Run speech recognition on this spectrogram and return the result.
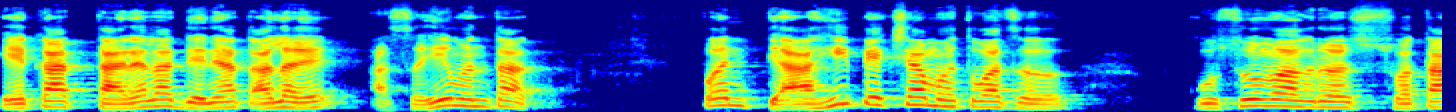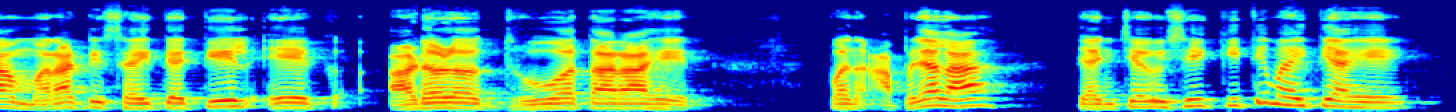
एका ताऱ्याला देण्यात आलं आहे असंही म्हणतात. पण त्याहीपेक्षा महत्त्वाचं कुसुमाग्रज स्वतः मराठी साहित्यातील एक आढळ ध्रुवतारा आहेत. पण आपल्याला त्यांच्याविषयी किती माहिती आहे?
